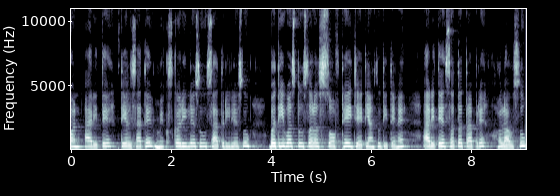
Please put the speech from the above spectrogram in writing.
પણ આ રીતે તેલ સાથે મિક્સ કરી લેશું, સાતરી લેશું. બધી વસ્તુ સરસ સોફ્ટ થઈ જાય ત્યાં સુધી તેને આ રીતે સતત આપણે હલાવશું.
